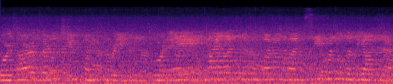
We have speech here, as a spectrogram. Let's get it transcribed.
scores are 32.3. Board A, Violet to 101C with Olivia on deck.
